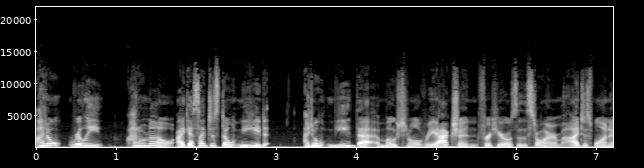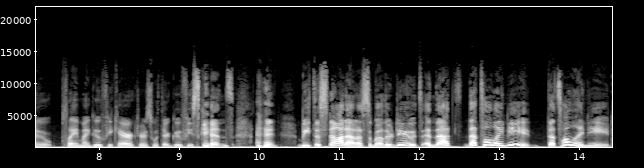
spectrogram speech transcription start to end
I don't really I don't know. I guess I just don't need I don't need that emotional reaction for Heroes of the Storm. I just want to play my goofy characters with their goofy skins and beat the snot out of some other dudes, and that's that's all I need. That's all I need.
